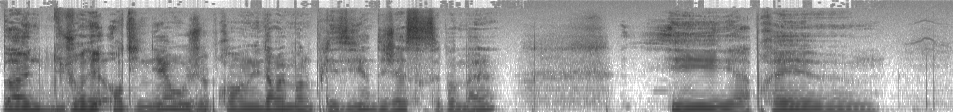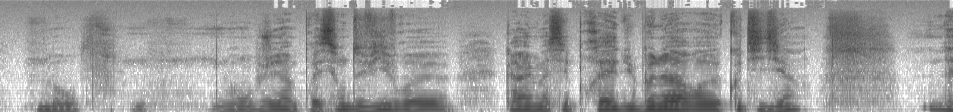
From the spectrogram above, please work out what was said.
Bah, une journée ordinaire où je prends énormément de plaisir. Déjà, ça c'est pas mal. Et après, euh, bon, bon, j'ai l'impression de vivre euh, quand même assez près du bonheur euh, quotidien. La-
